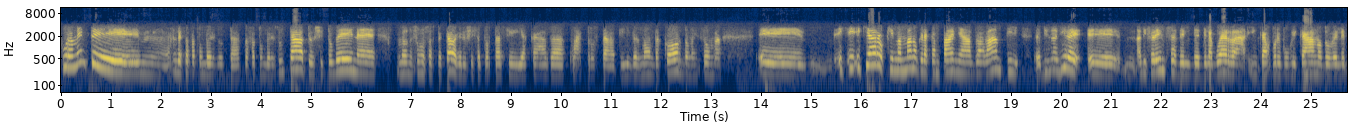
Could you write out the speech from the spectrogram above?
Sicuramente mm, adesso ha fatto un bel risultato, ha fatto un bel risultato, è uscito bene, nessuno si aspettava che riuscisse a portarsi a casa quattro stati, il Vermont d'accordo, ma insomma è, è, è chiaro che man mano che la campagna va avanti eh, bisogna dire, eh, a differenza del, de, della guerra in campo repubblicano dove le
